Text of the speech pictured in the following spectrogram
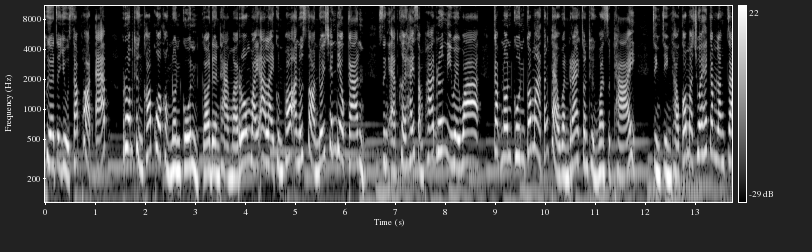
เพื่อจะอยู่ซัพพอร์ตแอป รวมถึงครอบครัวของนนกุล ก็เดินทางมาร่วมไว้อาลัยคุณพ่ออนุสรด้วยเช่นเดียวกัน ซึ่งแอปเคยให้สัมภาษณ์เรื่องนี้ไว้ว่า กับนนกุลก็มาตั้งแต่วันแรกจนถึงวันสุดท้าย จริง ๆ เขาก็มาช่วยให้กำลังใจ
